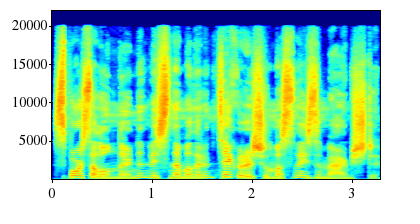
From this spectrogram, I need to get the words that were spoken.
spor salonlarının ve sinemaların tekrar açılmasına izin vermişti.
